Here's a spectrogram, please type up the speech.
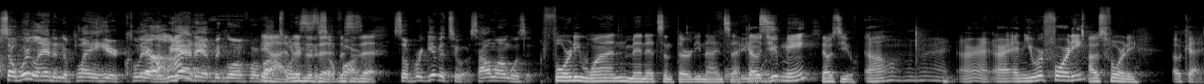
So we're landing the plane here clearly. No, we I'm- had to have been going for about Yeah, 20 this is minutes it. so This far. is it. So Bri- give it to us. How long was it? 41 minutes and 39 seconds. That was you, me. That was you. Oh, all right, all right, all right. And you were 40. I was 40. Okay,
